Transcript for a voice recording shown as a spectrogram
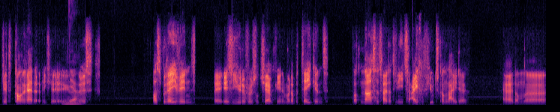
dit kan redden. Weet je. Ja. Er is, als Bray wint, is hij Universal Champion. Maar dat betekent dat naast het feit dat hij niet zijn eigen feuds kan leiden, hè, dan eh,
